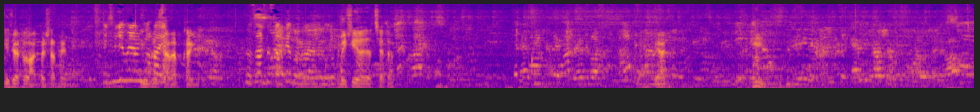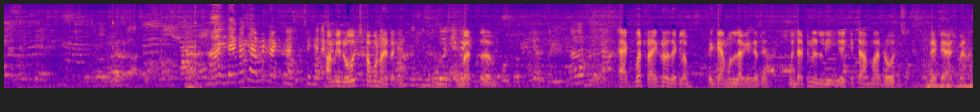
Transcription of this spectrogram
কিছু একটা লাগবে সাথে इसलिए मैंने কিন্তু उनको भाई স্যারাপ খাই दूसरा दूसरा के बोल रहा है বেশি হয়ে যাচ্ছে এটা পেঁয়াজ হুম আর দেখা যাবে না খাচ্ছে সেটা আমি রোজ খাবো না এটাকে বাট একবার ট্রাই করে দেখলাম যে কেমন লাগে খেতে ডেফিনেটলি এটা আমার রোজ প্লেটে আসবে না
